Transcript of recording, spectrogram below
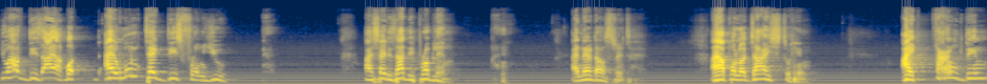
you have desire, but I won't take this from you. I said, Is that the problem? I knelt down straight. I apologized to him. I thanked him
